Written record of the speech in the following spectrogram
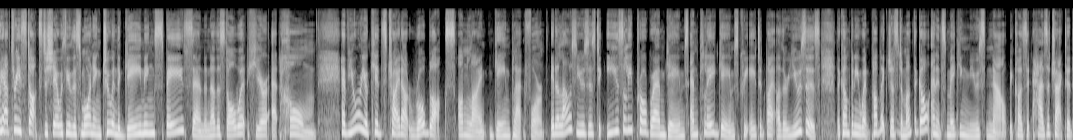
We have three stocks to share with you this morning two in the gaming space and another stalwart here at home. Have you or your kids tried out Roblox online game platform? It allows users to easily program games and play games created by other users. The company went public just a month ago and it's making news now because it has attracted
